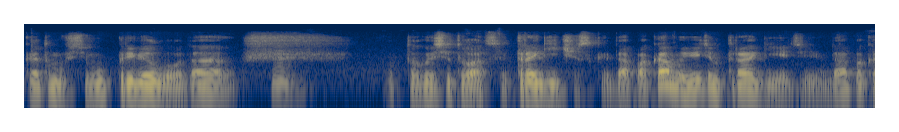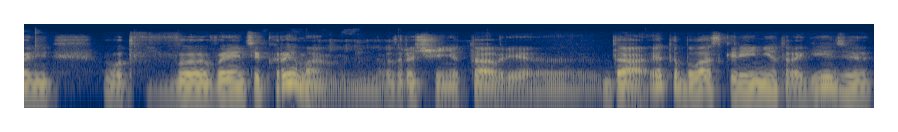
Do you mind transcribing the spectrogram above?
к этому всему привело, да, mm. вот такой ситуации, трагической, да, пока мы видим трагедию, да, пока не, вот в варианте Крыма, возвращение Таврия, да, это была скорее не трагедия,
